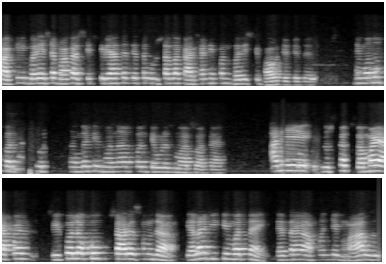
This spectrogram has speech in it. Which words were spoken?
बाकी बऱ्याचशा भागात शेतकरी आहेत त्याचा उसाला कारखाने पण बरेचसे भाव देते आणि म्हणून प्रत्येक गोष्ट संघटित होणं पण तेवढंच महत्वाचं आहे. आणि नुसतं कमाई आपण पिकवलं खूप सारं समजा त्याला बी किंमत नाही. त्याचा आपण जे माल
